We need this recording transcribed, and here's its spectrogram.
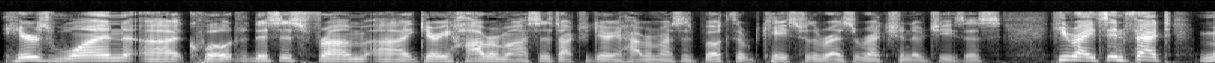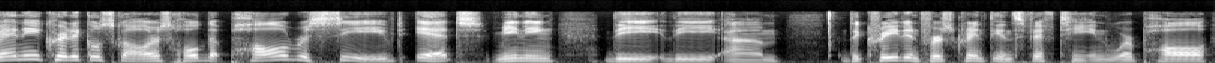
Here's one uh, quote. This is from uh, Gary Habermas's, Dr. Gary Habermas's book, The Case for the Resurrection of Jesus. He writes, In fact, many critical scholars hold that Paul received it, meaning the the um, the creed in 1 Corinthians 15, where Paul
